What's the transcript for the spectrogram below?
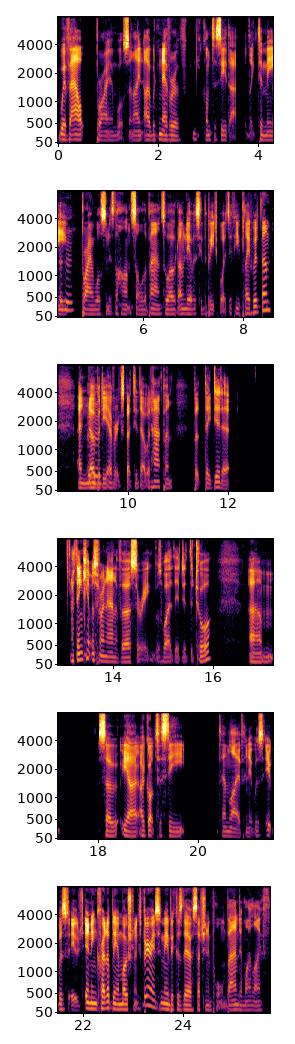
without Brian Wilson. I I would never have gone to see that. Like to me, Mhm. Brian Wilson is the heart and soul of the band, so I would only ever see the Beach Boys if he played with them, and Mhm. nobody ever expected that would happen, but they did it. I think it was for an anniversary was why they did the tour. Um, so yeah, I got to see them live, and it was it was it was an incredibly emotional experience for me because they're such an important band in my life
